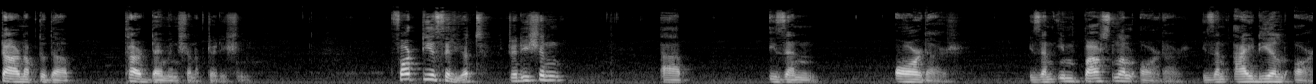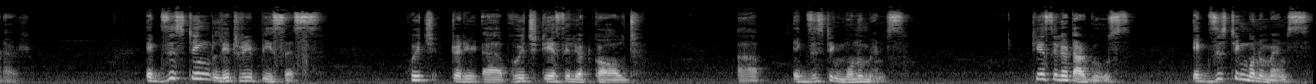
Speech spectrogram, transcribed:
turn up to the third dimension of tradition. For T.S. Eliot, tradition uh, is an order, is an impersonal order, is an ideal order. Existing literary pieces, which, uh, which T.S. Eliot called uh, existing monuments. T.S. Eliot argues existing monuments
